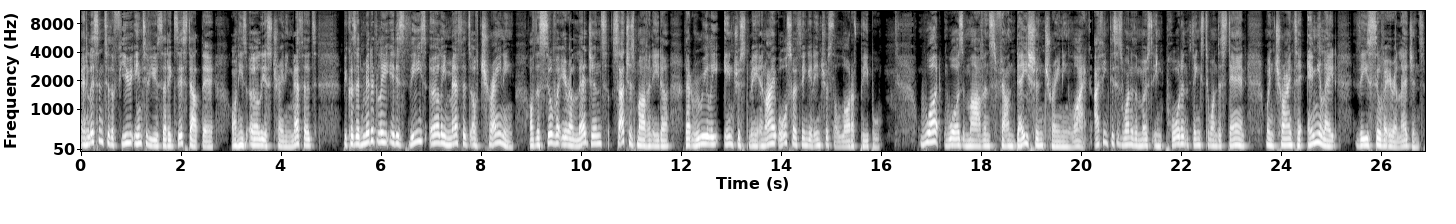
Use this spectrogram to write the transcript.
and listen to the few interviews that exist out there on his earliest training methods because admittedly it is these early methods of training of the silver era legends such as Marvin Eder that really interest me and I also think it interests a lot of people. What was Marvin's foundation training like? I think this is one of the most important things to understand when trying to emulate these silver era legends.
